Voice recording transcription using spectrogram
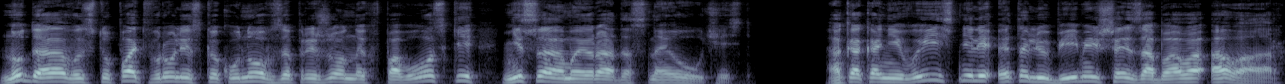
Ну да, выступать в роли скакунов, запряженных в повозки, не самая радостная участь. А как они выяснили, это любимейшая забава авар,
